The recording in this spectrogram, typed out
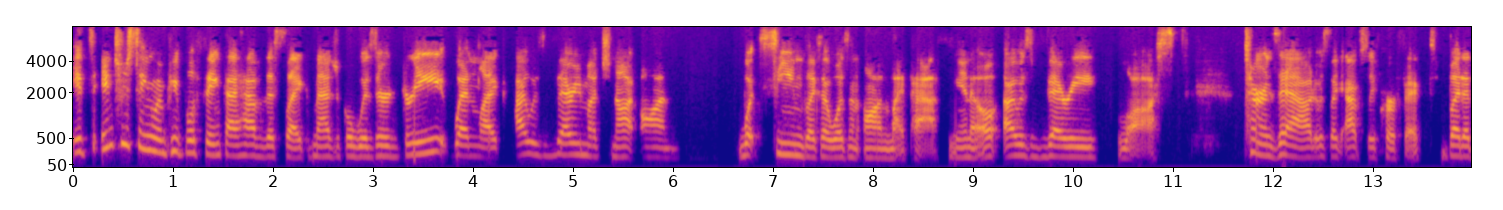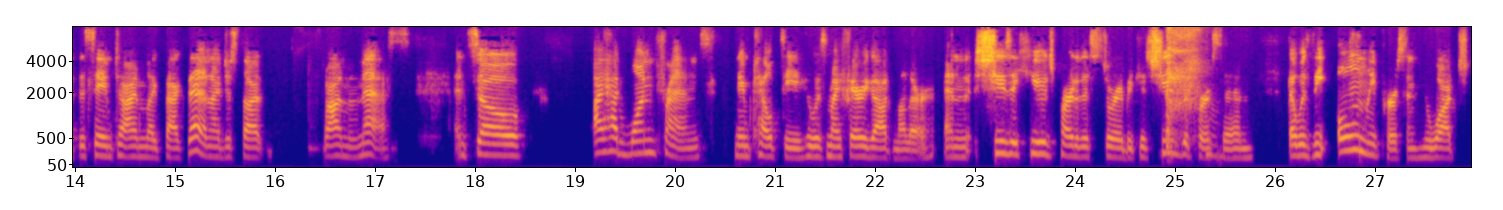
it's interesting when people think I have this like magical wizardry when like I was very much not on what seemed like I wasn't on my path, you know, I was very lost. Turns out it was like absolutely perfect. But at the same time, like back then, I just thought, well, I'm a mess. And so I had one friend named Keltie who was my fairy godmother. And she's a huge part of this story because she's the person that was the only person who watched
